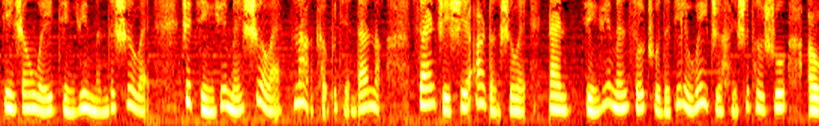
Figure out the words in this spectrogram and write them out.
晋升为景运门的侍卫。这景运门侍卫那可不简单呢，虽然只是二等侍卫，但景运门所处的地理位置很是特殊，而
